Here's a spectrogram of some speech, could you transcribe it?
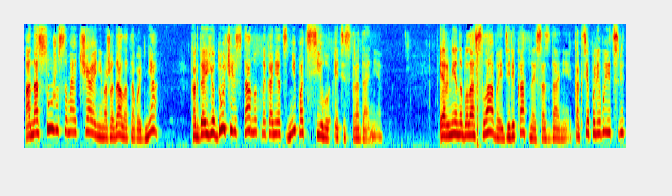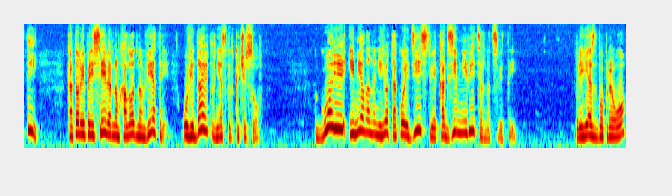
она с ужасом и отчаянием ожидала того дня, когда ее дочери станут, наконец, не под силу эти страдания. Эрмина была слабое, деликатное создание, как те полевые цветы, которые при северном холодном ветре увядают в несколько часов. Горе имело на нее такое действие, как зимний ветер на цветы. Приезд Бопрео,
